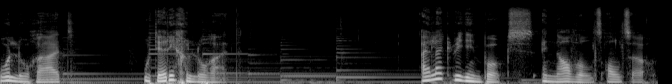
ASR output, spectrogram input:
واللغات وتاريخ اللغات I like reading books and novels also.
